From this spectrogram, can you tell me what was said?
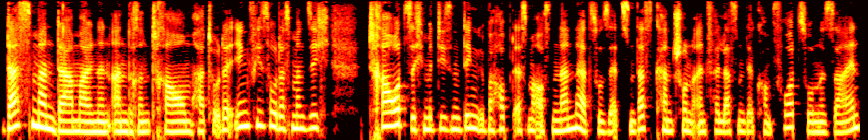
dass man da mal einen anderen Traum hatte oder irgendwie so, dass man sich traut, sich mit diesen Dingen überhaupt erstmal auseinanderzusetzen. Das kann schon ein Verlassen der Komfortzone sein,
